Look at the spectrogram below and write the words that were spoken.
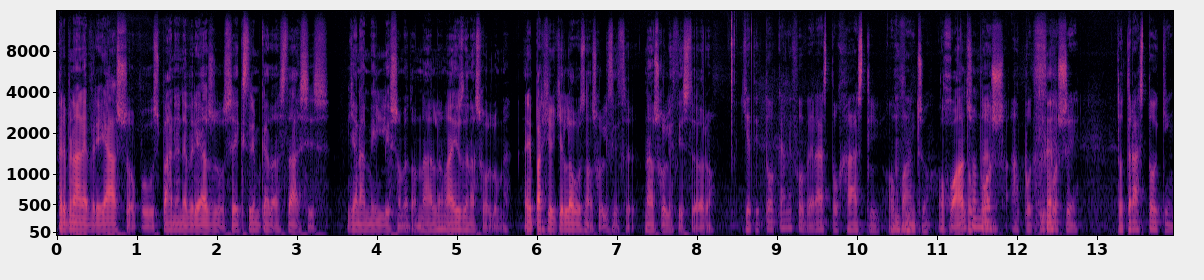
πρέπει να νευριάσω, που σπάνια νευριάζω σε extreme καταστάσεις για να μιλήσω με τον άλλον, αλλιώς δεν ασχολούμαι. Δεν υπάρχει και λόγος να ασχοληθείς, να ασχοληθείς θεωρώ. Γιατί το έκανε φοβερά στο Hustle ο Χουάντσο. Ο Χουάντσο, Το ναι. πώς αποτύπωσε το trash talking.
